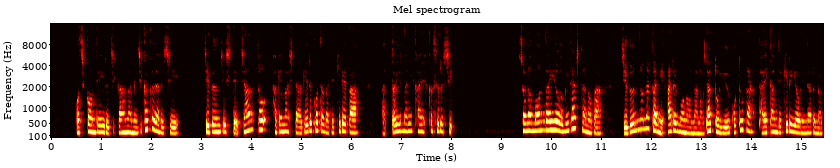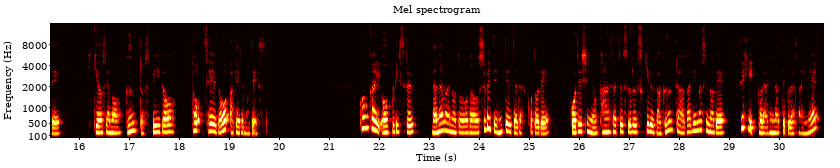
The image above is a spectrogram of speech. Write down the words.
落ち込んでいる時間は短くなるし自分自身でちゃんと励ましてあげることができればあっという間に回復するし。その問題を生み出したのが自分の中にあるものなのだということが体感できるようになるので引き寄せもぐんとスピードと精度を上げるのです。今回お送りする7話の動画をすべて見ていただくことでご自身を観察するスキルがぐんと上がりますのでぜひご覧になってくださいね。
